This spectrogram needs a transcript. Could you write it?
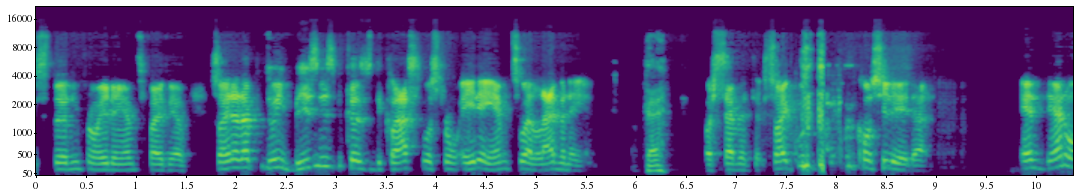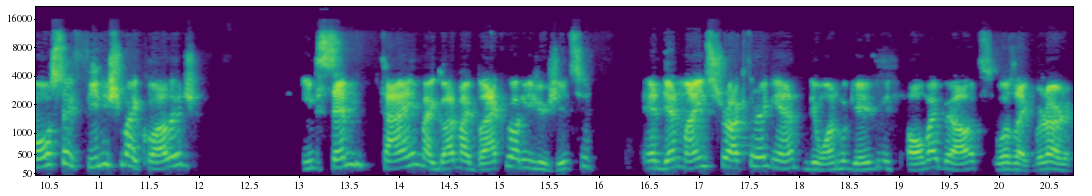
studying from 8 a.m. to 5 p.m. So I ended up doing business because the class was from 8 a.m. to 11 a.m. Okay. or 7 So I could, I could conciliate that. And then once I finished my college, in the same time, I got my black belt in jiu-jitsu. And then my instructor again, the one who gave me all my belts, was like, Bernardo,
